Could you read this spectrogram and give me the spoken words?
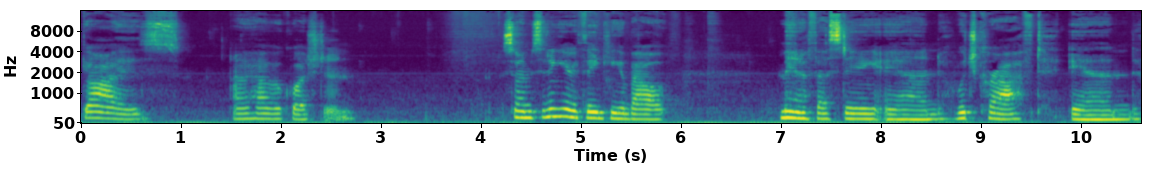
Guys, I have a question. So I'm sitting here thinking about manifesting and witchcraft and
